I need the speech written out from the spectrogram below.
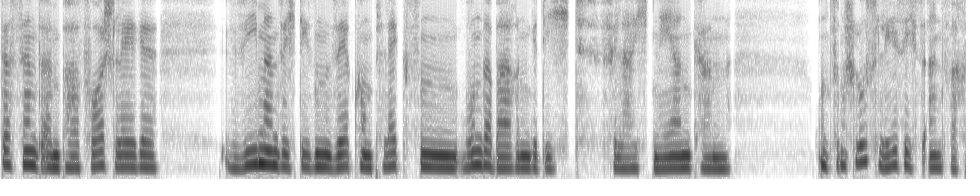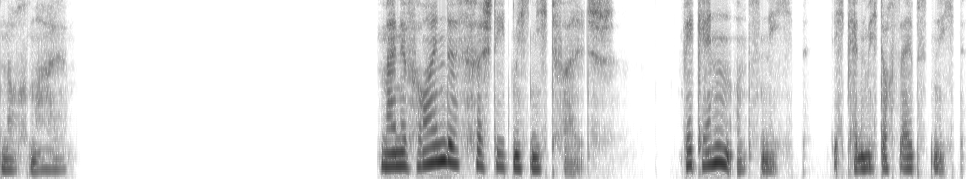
Das sind ein paar Vorschläge, wie man sich diesem sehr komplexen, wunderbaren Gedicht vielleicht nähern kann. Und zum Schluss lese ich es einfach nochmal. Meine Freunde versteht mich nicht falsch. Wir kennen uns nicht. Ich kenne mich doch selbst nicht.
